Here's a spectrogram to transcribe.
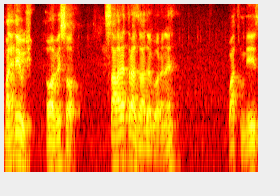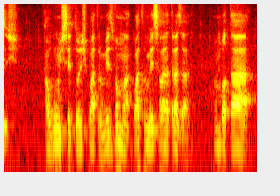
Matheus, né? ó, vê só. Salário atrasado agora, né? Quatro meses. Alguns setores, quatro meses. Vamos lá, quatro meses salário atrasado. Vamos botar.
